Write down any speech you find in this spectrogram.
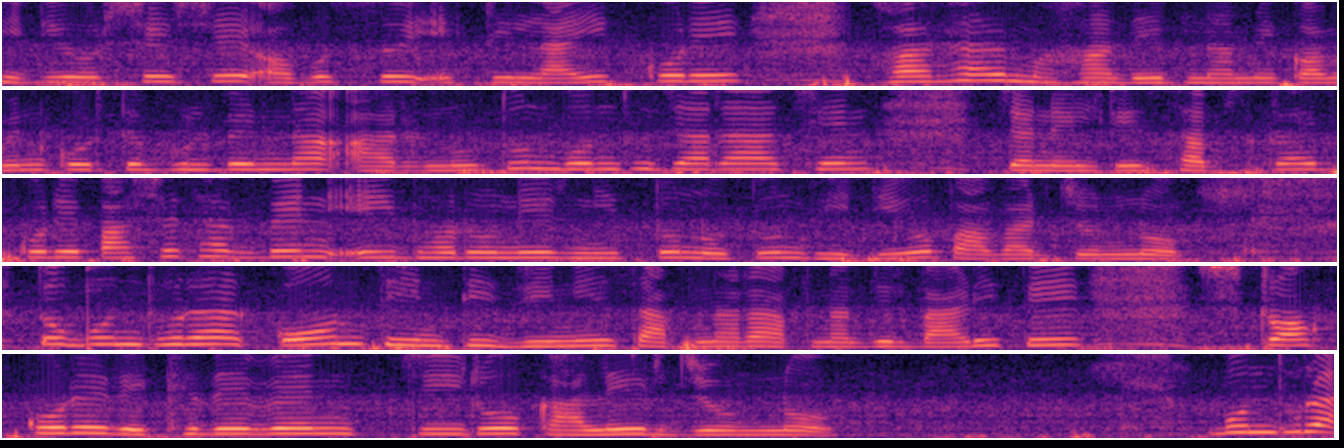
ভিডিওর শেষে অবশ্যই একটি লাইক করে হর হর মহাদেব নামে কমেন্ট করতে ভুলবেন না। আর নতুন বন্ধু যারা আছেন, চ্যানেলটি সাবস্ক্রাইব করে পাশে থাকবেন এই ধরনের নিত্য নতুন ভিডিও পাওয়ার জন্য। তো বন্ধুরা, কোন তিনটি জিনিস আপনারা আপনাদের বাড়িতে স্টক করে রেখে দেবেন চিরকালের জন্য? বন্ধুরা,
